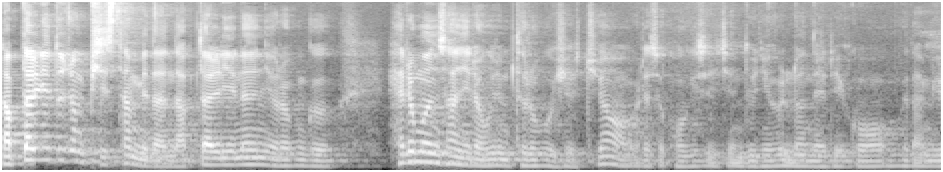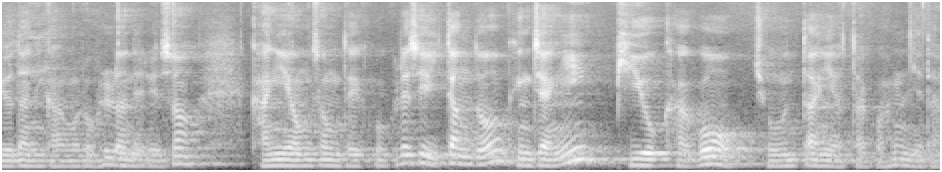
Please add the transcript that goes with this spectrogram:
납달리도 좀 비슷합니다. 납달리는 여러분 그 헤르몬산이라고 좀 들어보셨죠? 그래서 거기서 이제 눈이 흘러내리고 그다음에 요단 강으로 흘러내려서 강이 형성되고 그래서 이 땅도 굉장히 비옥하고 좋은 땅이었다고 합니다.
